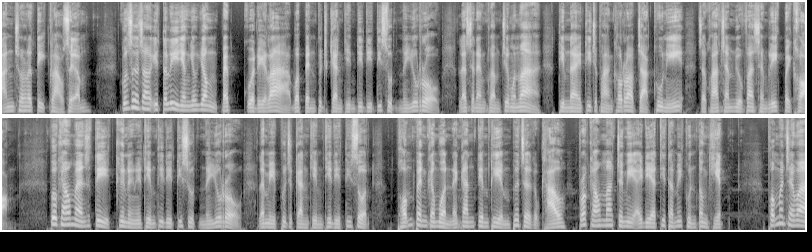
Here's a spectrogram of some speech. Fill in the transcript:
อันชลติกล่าวเสริมกุนซือชาวอิตาลียังยกย่องเป๊ปกัวเดล่าว่าเป็นผู้จัดการทีมที่ดีที่สุดในยุโรป และแสดงความเชื่อมั่นว่า ทีมใดที่จะผ่านเข้ารอบจากคู่นี้ จะคว้าแชมป์ยูฟ่าแชมเปี้ยนลีกไปครองพวกเขาแมนซิตี้คือหนึ่งในทีมที่ดีที่สุดในยุโรป และมีผู้จัดการทีมที่ดีที่สุด ผมเป็นกังวลในการเตรียมทีมเพื่อเจอกับเขา เพราะเขามักจะมีไอเดียที่ทำให้คุณต้องคิด ผมมั่นใจว่า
